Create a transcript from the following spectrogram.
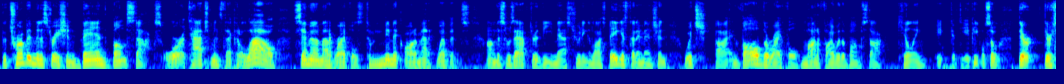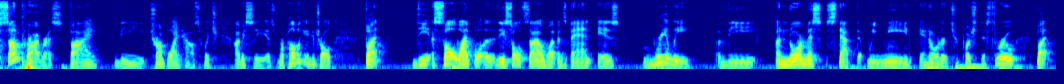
the Trump administration banned bump stocks or attachments that could allow semi-automatic rifles to mimic automatic weapons. Um, this was after the mass shooting in Las Vegas that I mentioned, which uh, involved a rifle modified with a bump stock, killing eight, 58 people. So there, there's some progress by the Trump White House, which obviously is Republican controlled, but the assault the assault style weapons ban is really the enormous step that we need in order to push this through, but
